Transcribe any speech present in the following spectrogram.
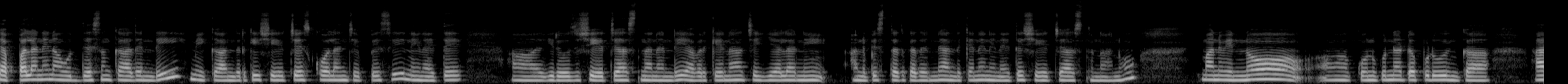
చెప్పాలని నా ఉద్దేశం కాదండి. మీకు అందరికీ షేర్ చేసుకోవాలని చెప్పేసి నేనైతే ఈరోజు షేర్ చేస్తున్నానండి. ఎవరికైనా చెయ్యాలని అనిపిస్తుంది కదండి. అందుకనే నేనైతే షేర్ చేస్తున్నాను. మనం ఎన్నో కొనుక్కునేటప్పుడు ఇంకా ఆ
